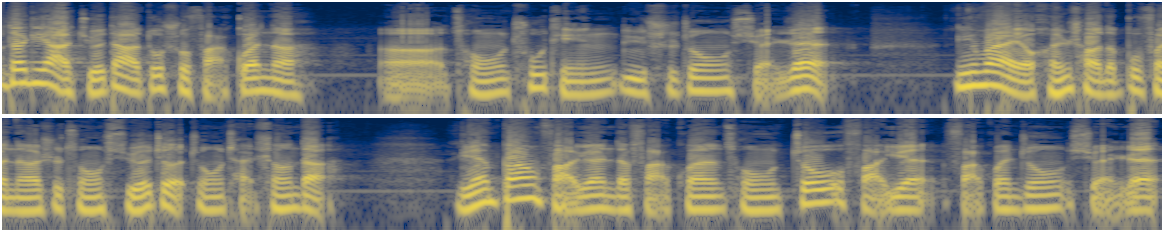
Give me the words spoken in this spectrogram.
大利亚绝大多数法官呢，呃，从出庭律师中选任，另外有很少的部分呢是从学者中产生的。联邦法院的法官从州法院法官中选任。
